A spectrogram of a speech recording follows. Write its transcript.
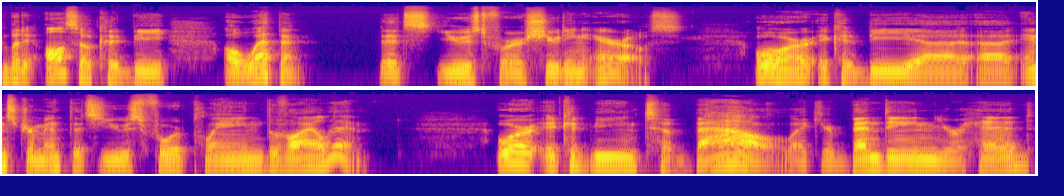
But it also could be a weapon that's used for shooting arrows. Or it could be an instrument that's used for playing the violin. Or it could mean to bow, like you're bending your head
